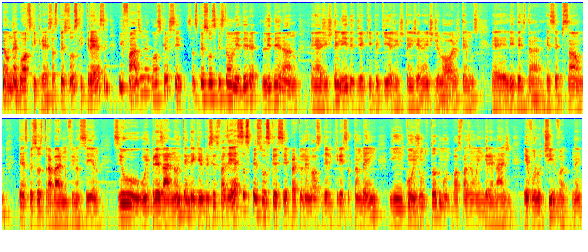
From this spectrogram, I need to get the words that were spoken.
é um negócio que cresce. As pessoas que crescem e fazem o negócio crescer. Essas pessoas que estão lider, liderando. É, a gente tem líder de equipe aqui, a gente tem gerente de loja, temos é, líderes da recepção, tem as pessoas que trabalham no financeiro se o, o, empresário não entender que ele precisa fazer essas pessoas crescer para que o negócio dele cresça também e em conjunto todo mundo possa fazer uma engrenagem evolutiva, né,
